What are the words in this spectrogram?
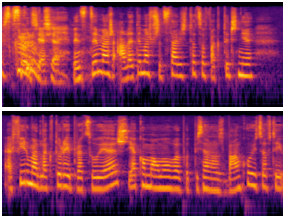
w skrócie. w skrócie. Więc ty masz, ale ty masz przedstawić to, co faktycznie firma, dla której pracujesz, jaką ma umowę podpisaną z banku i co w tej,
